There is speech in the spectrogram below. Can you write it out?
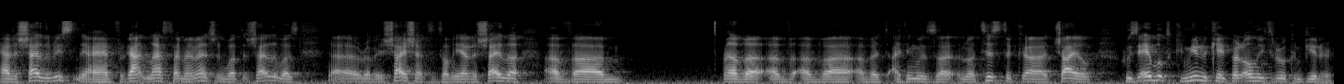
I had a shaila recently. I had forgotten last time I mentioned what the shaila was. Uh, Rabbi Shai Schachter told me he had a shaila of. Um, of a, of, of, uh, of a, I think it was a, an autistic uh, child who's able to communicate but only through a computer,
